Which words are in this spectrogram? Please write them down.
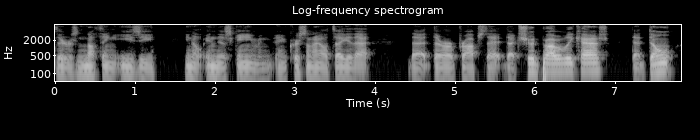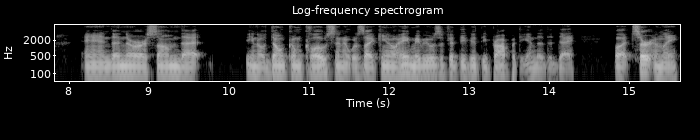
there's nothing easy, you know, in this game. And, and Chris and I will tell you that that there are props that that should probably cash that don't, and then there are some that you know don't come close. And it was like you know, hey, maybe it was a 50-50 prop at the end of the day, but certainly,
